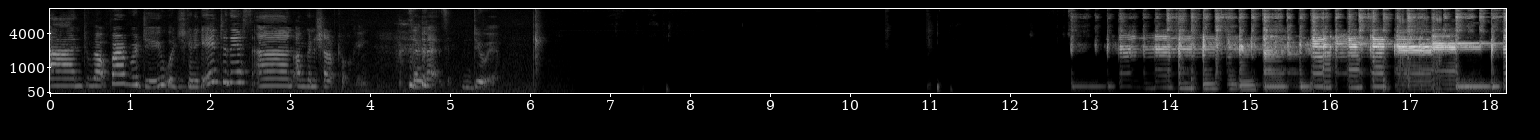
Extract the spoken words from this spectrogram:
And without further ado, we're just going to get into this and I'm going to shut up talking. So let's do it. I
